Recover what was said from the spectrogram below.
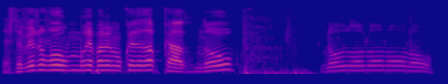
Desta vez não vou morrer para a mesma coisa de há bocado. Nope. No, no, no, no, no.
